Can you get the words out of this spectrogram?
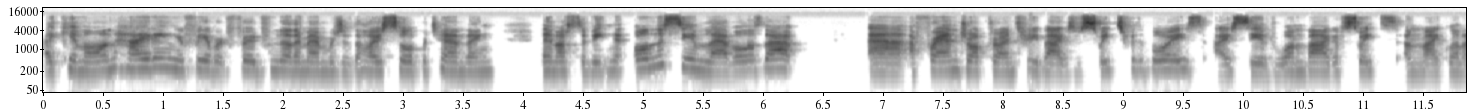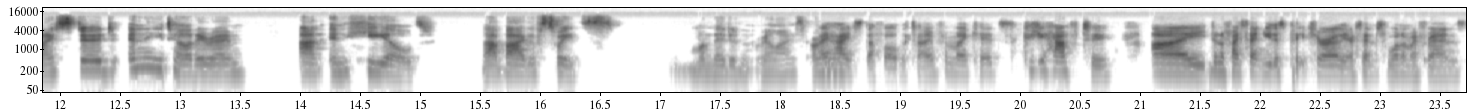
I came on, hiding your favorite food from the other members of the household, pretending they must have eaten it on the same level as that. Uh, a friend dropped around three bags of sweets for the boys. I saved one bag of sweets, and Michael and I stood in the utility room and inhaled that bag of sweets when they didn't realize. I hide stuff all the time from my kids because you have to. I don't know if I sent you this picture earlier. I sent it to one of my friends.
